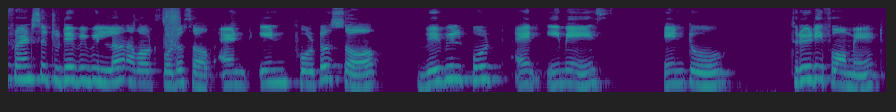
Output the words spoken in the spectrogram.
friends today we will learn about photoshop and in photoshop we will put an image into 3d format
